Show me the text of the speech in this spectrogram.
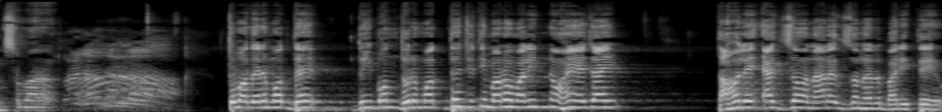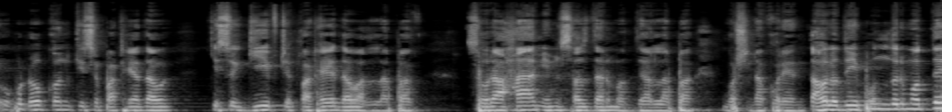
সুবহান তোমাদের মধ্যে, দুই বন্ধুর মধ্যে যদি মনোমালিন্য হয়ে যায় তাহলে একজন আর একজনের বাড়িতে উপঢৌকন কিছু পাঠিয়ে দাও, কিছু গিফট পাঠিয়ে দাও আল্লাহ পাক। সোরা সাজদার মধ্যে আল্লাহ পাক ঘোষণা করেন। তাহলে দুই বন্ধুর মধ্যে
